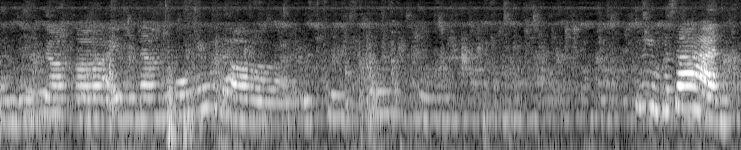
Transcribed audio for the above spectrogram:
Hindi ka kain ng gulay. Ano yung basahan?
